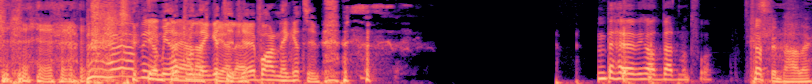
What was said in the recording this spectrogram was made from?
Behöver Jag menar inte hela vara negativ, spelet. jag är bara negativ. Behöver vi ha ett Bloodborne 2? Klart vi behöver.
